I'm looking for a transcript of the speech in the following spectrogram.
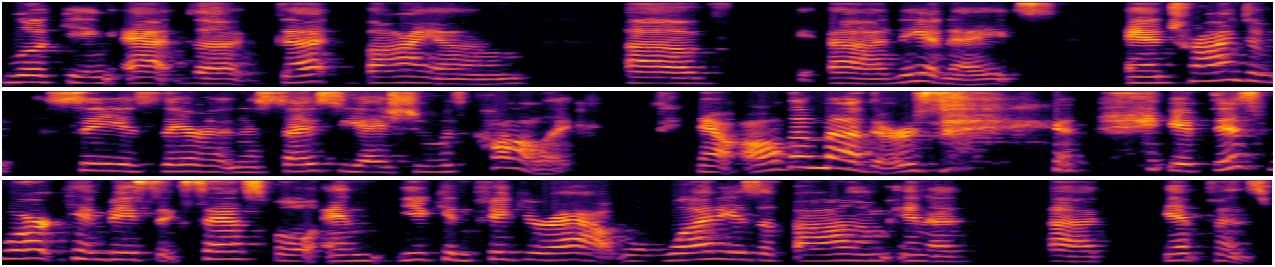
looking at the gut biome of uh, neonates and trying to see is there an association with colic. Now, all the mothers if this work can be successful and you can figure out well, what is a biome in a, a infant's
